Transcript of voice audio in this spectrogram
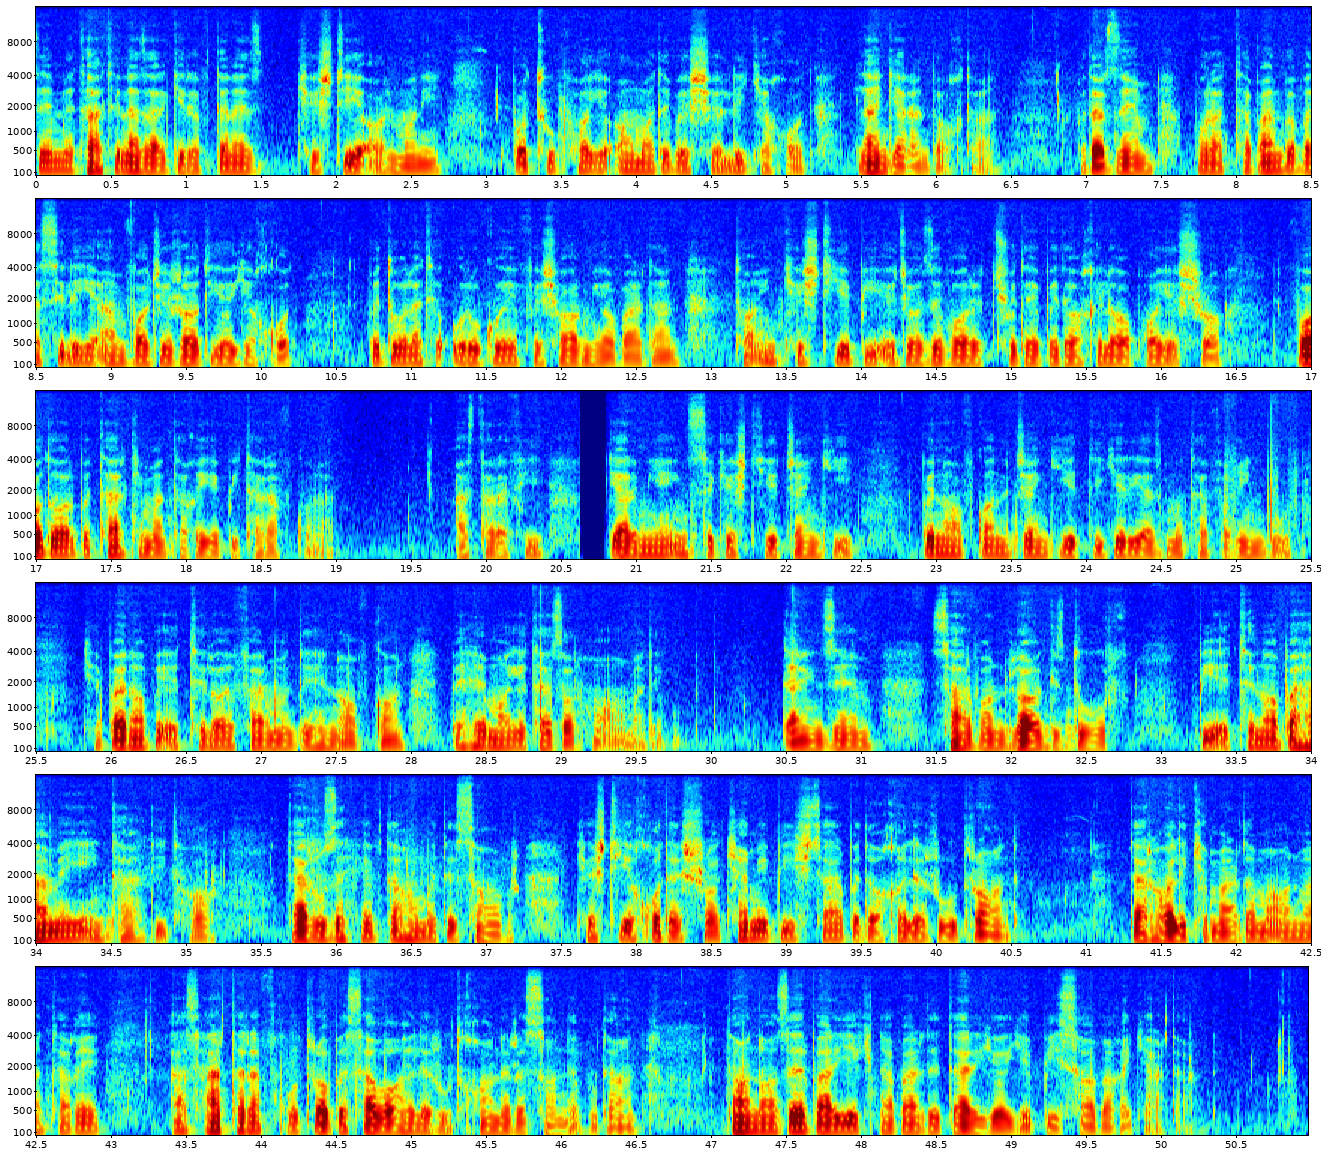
ضمن تحت نظر گرفتن کشتی آلمانی با توپهای آماده به شلیک خود لنگر انداختند و در ضمن مرتبا به وسیله امواج رادیویی خود به دولت اروگوئه فشار می آوردند تا این کشتی بی اجازه وارد شده به داخل آبهایش را وادار به ترک منطقه بیطرف کند. از طرفی گرمی این سه کشتی جنگی به ناوگان جنگی دیگری از متفقین بود که بنا به اطلاع فرمانده ناوگان به حمایت از آنها آمده بود. در این ضمن سروان لاگزدورف بی به همه این تهدیدها در روز 17 دسامبر کشتی خودش را کمی بیشتر به داخل رود راند. در حالی که مردم آن منطقه از هر طرف خود را به سواحل رودخانه رسانده بودند تا ناظر بر یک نبرد دریایی بی سابقه گردند.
